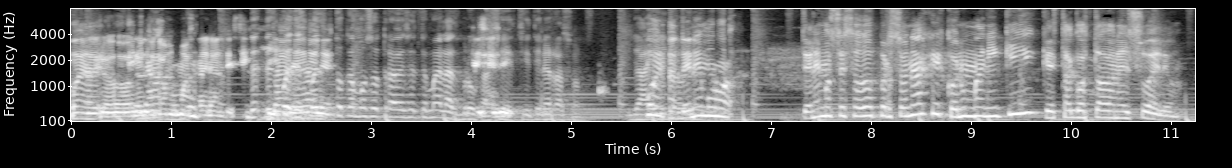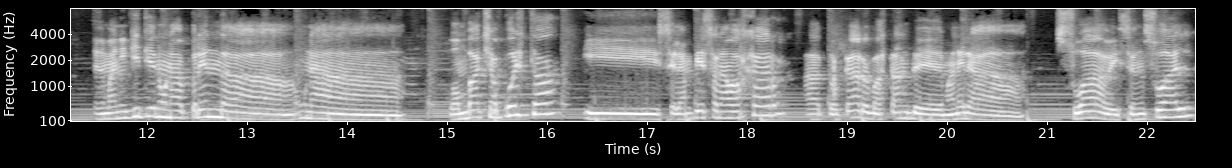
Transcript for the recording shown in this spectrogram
Bueno, pero lo tocamos más adelante, sí. después, tocamos otra vez el tema de las brujas, sí, sí, tiene razón. bueno, tenemos, tenemos esos dos personajes con un maniquí que está acostado en el suelo. El maniquí tiene una prenda, una bombacha puesta y se la empiezan a bajar, a tocar bastante de manera suave y sensual.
